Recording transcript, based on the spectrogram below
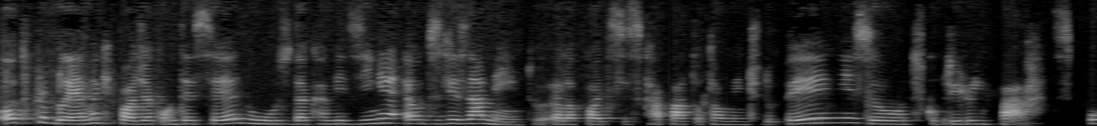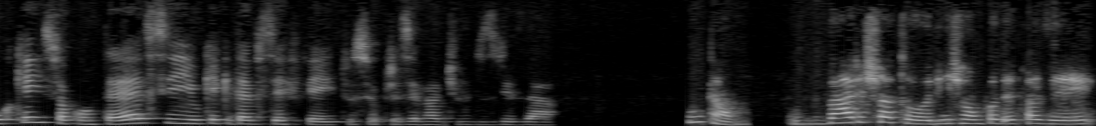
Outro problema que pode acontecer no uso da camisinha é o deslizamento. Ela pode se escapar totalmente do pênis ou descobri-lo em partes. Por que isso acontece e o que, que deve ser feito se o preservativo deslizar? Então, vários fatores vão poder fazer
